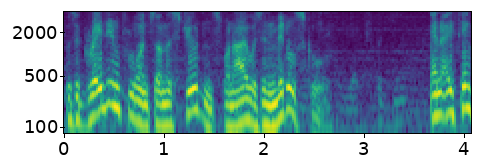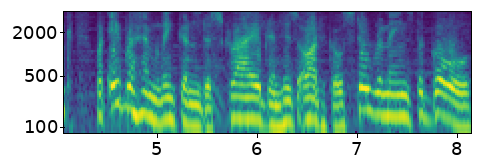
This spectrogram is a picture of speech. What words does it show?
was a great influence on the students when I was in middle school. And I think what Abraham Lincoln described in his article still remains the goal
